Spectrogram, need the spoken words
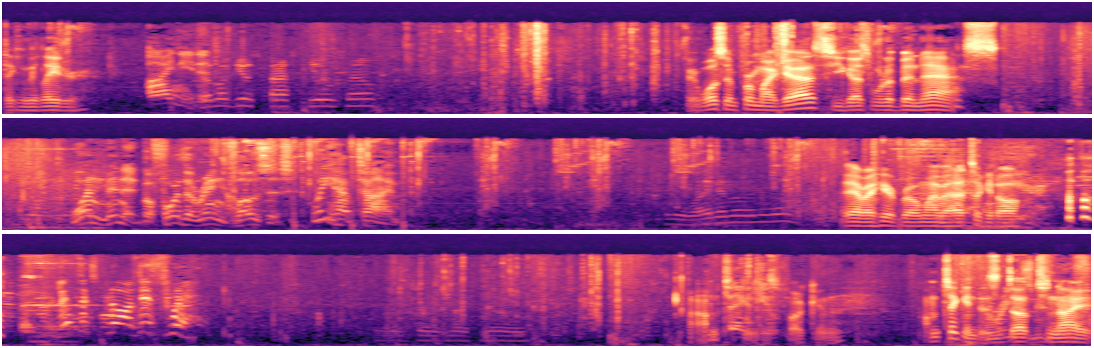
Thank me later. I need it. that gives fast heals now? If it wasn't for my gas, you guys would have been ass. One minute before the ring closes. We have time. Any light ammo anyway? Yeah, right here, bro. My bad. I took it all. Let's explore this way. I'm taking this fucking. I'm taking this dub tonight.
